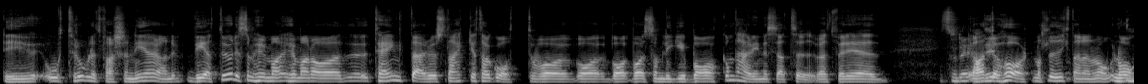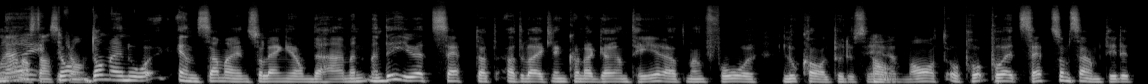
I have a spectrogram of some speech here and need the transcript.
Det är ju otroligt fascinerande. Vet du liksom hur, man, hur man har tänkt där, hur snacket har gått och vad, vad, vad, vad som ligger bakom det här initiativet? För det det, jag har inte hört något liknande någon, nej, annanstans de, ifrån. De är nog ensamma än så länge om det här, men, men det är ju ett sätt att, att verkligen kunna garantera att man får lokalproducerad ja. mat och på, på, ett sätt som samtidigt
